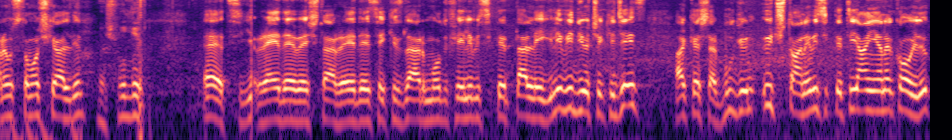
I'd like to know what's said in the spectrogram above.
Muharrem Ustam hoş geldin. Hoş bulduk. Evet, RD5'ler, RD8'ler, modifiyeli bisikletlerle ilgili video çekeceğiz. Arkadaşlar bugün 3 tane bisikleti yan yana koyduk.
